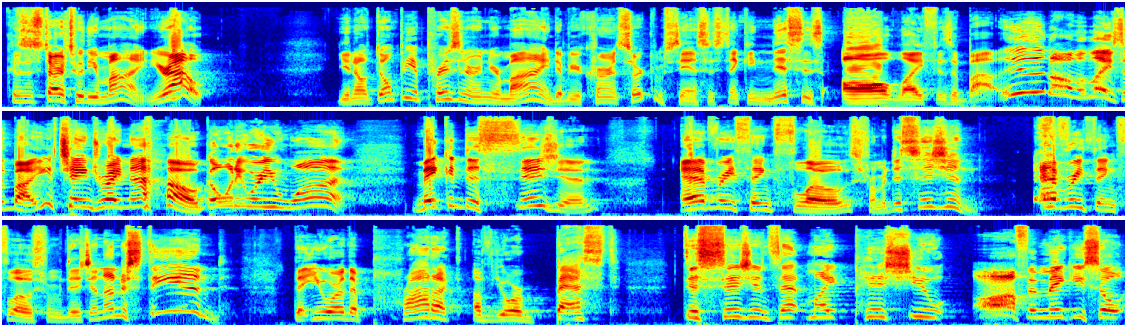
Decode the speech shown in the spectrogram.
because it starts with your mind. You're out. You know, don't be a prisoner in your mind of your current circumstances thinking this is all life is about. This isn't all that life's about. You can change right now. Go anywhere you want. Make a decision. Everything flows from a decision. Everything flows from a decision. Understand that you are the product of your best decisions that might piss you off and make you so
